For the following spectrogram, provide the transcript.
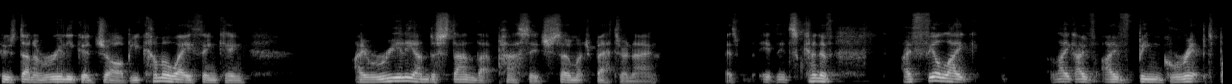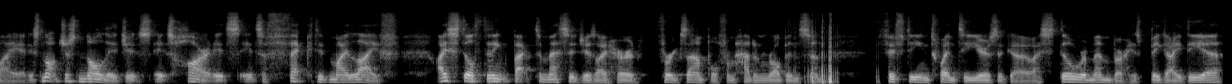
who's done a really good job, you come away thinking, I really understand that passage so much better now. It's it, it's kind of I feel like like I've I've been gripped by it. It's not just knowledge, it's it's heart. It's it's affected my life. I still think back to messages I heard, for example, from Haddon Robinson 15, 20 years ago. I still remember his big idea.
